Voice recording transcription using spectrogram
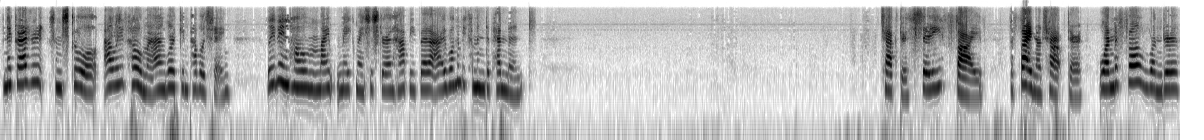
When I graduate from school, I'll leave home and work in publishing. Leaving home might make my sister unhappy, but I want to become independent. Chapter 35. The final chapter. Wonderful Wonder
